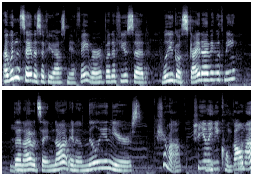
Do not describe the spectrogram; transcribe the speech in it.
I wouldn't say this if you asked me a favor, but if you said, Will you go skydiving with me? Then I would say, Not in a million years. 是吗？是因为你恐高吗？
